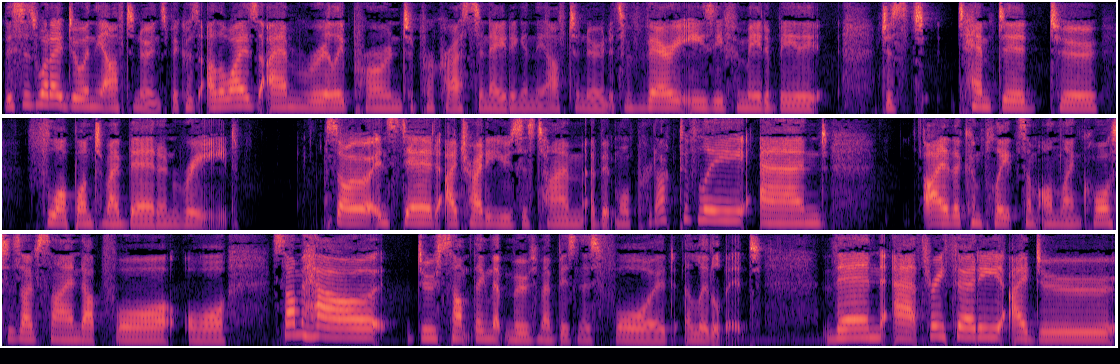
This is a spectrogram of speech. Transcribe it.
This is what I do in the afternoons because otherwise, I am really prone to procrastinating in the afternoon. It's very easy for me to be just tempted to flop onto my bed and read. So instead, I try to use this time a bit more productively and either complete some online courses I've signed up for or somehow do something that moves my business forward a little bit. Then at 3.30, I do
